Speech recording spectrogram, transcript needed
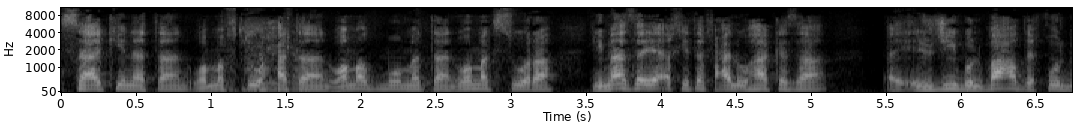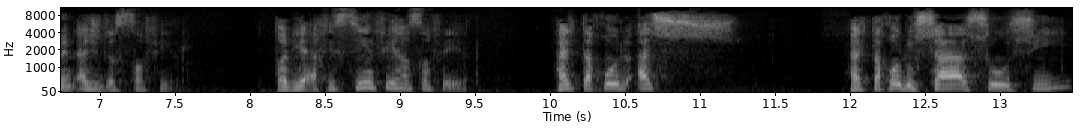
ساكنة ومفتوحة ومضمومة ومكسورة. لماذا يا أخي تفعل هكذا؟ يجيب البعض يقول من أجل الصفير. طيب يا أخي السين فيها صفير. هل تقول أس؟ هل تقول سا سو سي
